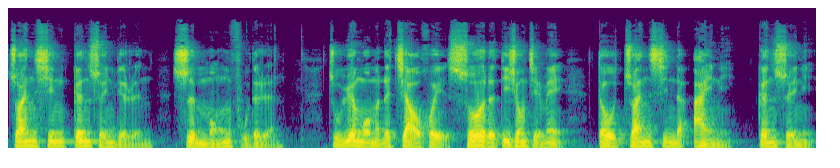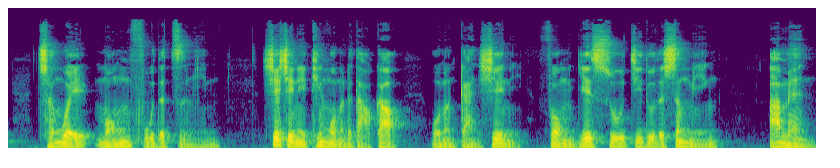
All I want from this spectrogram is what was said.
专心跟随你的人是蒙福的人。主，愿我们的教会所有的弟兄姐妹都专心的爱你，跟随你，成为蒙福的子民。谢谢你听我们的祷告，我们感谢你，奉耶稣基督的圣名，阿门。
